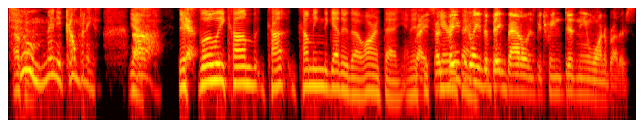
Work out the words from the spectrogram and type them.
Too Okay. many companies. Yes. Ah, They're yeah. slowly come, com- coming together, though, aren't they? And it's a scary But thing. basically, the big battle is between Disney and Warner Brothers.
